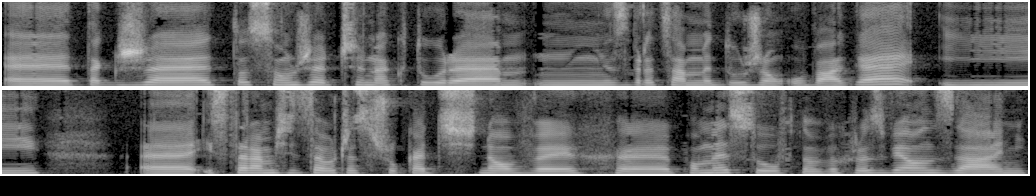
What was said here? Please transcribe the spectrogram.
E, także to są rzeczy, na które mm, zwracamy dużą uwagę i, e, i staramy się cały czas szukać nowych e, pomysłów, nowych rozwiązań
